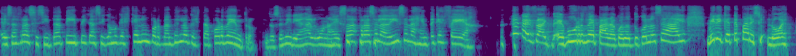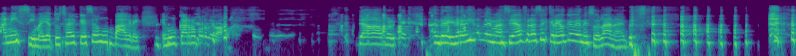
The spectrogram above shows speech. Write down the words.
esa frasecita típica, así como que es que lo importante es lo que está por dentro. Entonces dirían algunos, esa frase la dice la gente que es fea. Exacto, es burde pana. Cuando tú conoces a alguien, mire, ¿qué te pareció? No, es panísima, ya tú sabes que ese es un bagre, es un carro por debajo. ya va, porque Andreina dijo demasiadas frases, creo que venezolanas, entonces.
